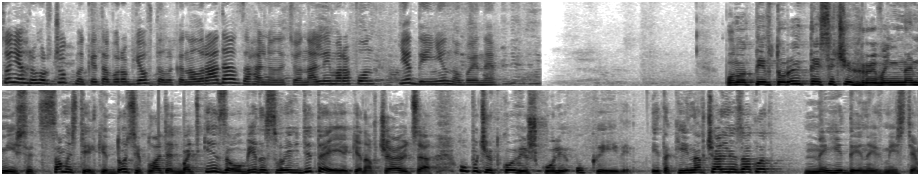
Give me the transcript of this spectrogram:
Соня Григорчук, Микита Воробйов, телеканал Рада, загальнонаціональний марафон. Єдині новини. Понад півтори тисячі гривень на місяць. Саме стільки досі платять батьки за обіди своїх дітей, які навчаються у початковій школі у Києві. І такий навчальний заклад не єдиний в місті.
